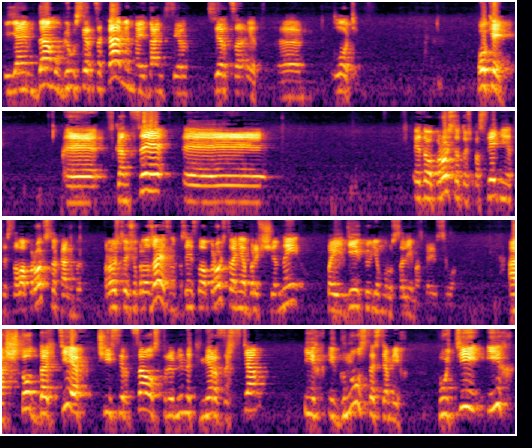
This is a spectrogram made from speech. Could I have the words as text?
и я им дам, уберу сердце каменное и дам сер, сердце это, э, плоти. Окей. Э, в конце э, этого пророчества, то есть последние то есть слова пророчества, как бы, пророчество еще продолжается, но последние слова пророчества, они обращены, по идее, к людям Иерусалима, скорее всего. А что до тех, чьи сердца устремлены к мерзостям, их и гнустостям их, пути их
